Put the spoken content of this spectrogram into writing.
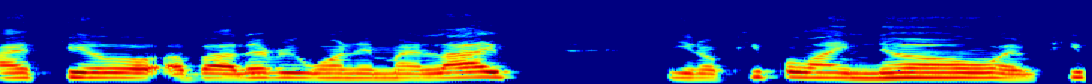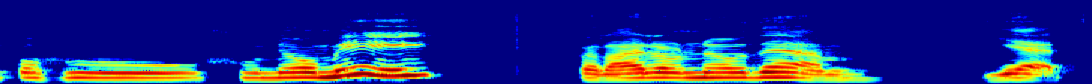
I feel about everyone in my life, you know, people I know and people who who know me, but I don't know them yet.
